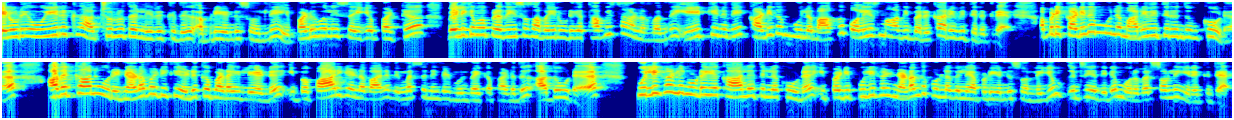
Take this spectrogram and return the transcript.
என்னுடைய உயிருக்கு அச்சுறுத்தல் இருக்குது அப்படி என்று சொல்லி படுகொலை செய்யப்பட்டு வெலிகம பிரதேச சபையினுடைய தவிசாளர் வந்து ஏற்கனவே கடிதம் மூலமாக போலீஸ் மாதிபருக்கு அறிவித்திருக்கிறார். அப்படி கடிதம் மூலம் அறிவித்திருந்தும் கூட அதற்கான ஒரு நடவடிக்கை எடுக்கப்பட இல்லை என்று இப்ப பாரிய அளவான விமர்சனங்கள் முன்வைக்கப்படுது. அதோட புலிகளினுடைய காலத்துல கூட இப்படி புலிகள் நடந்து கொள்ளவில்லை அப்படி என்று சொல்லியும் இன்றைய தினம் ஒருவர் சொல்லி இருக்கிறார்.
